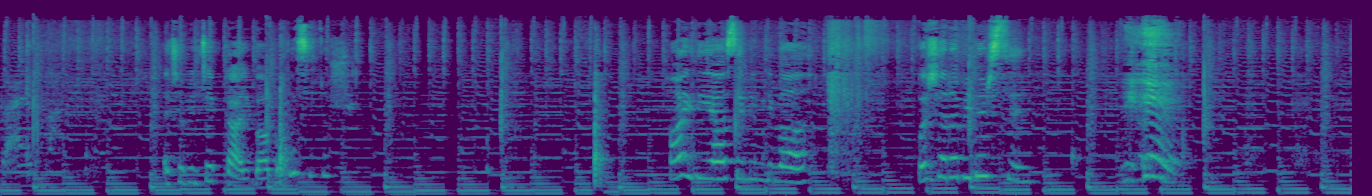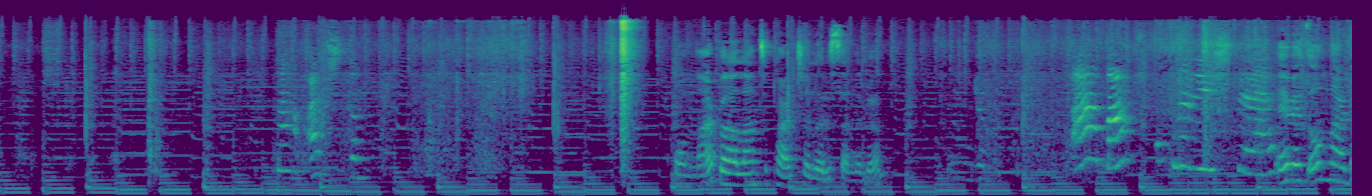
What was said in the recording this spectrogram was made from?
galiba. Açabilecek galiba babası dur. Haydi Yasemin Liva. Başarabilirsin. Bağlantı parçaları sanırım. Aa bak bunları işte. Evet onlar da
